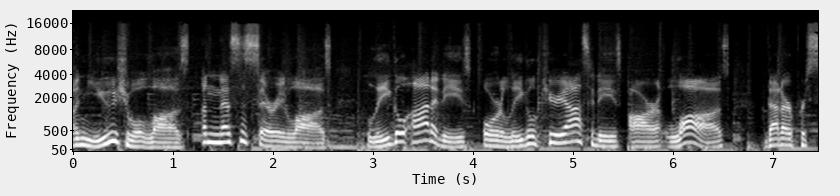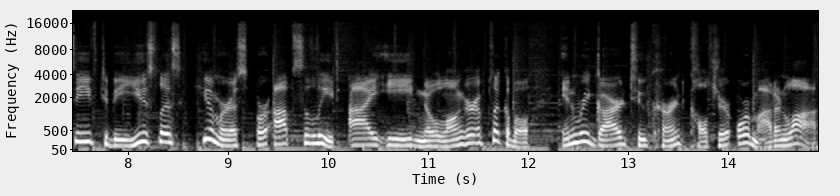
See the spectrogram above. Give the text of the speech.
unusual laws, unnecessary laws, legal oddities, or legal curiosities are laws that are perceived to be useless, humorous, or obsolete, i.e., no longer applicable in regard to current culture or modern law.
